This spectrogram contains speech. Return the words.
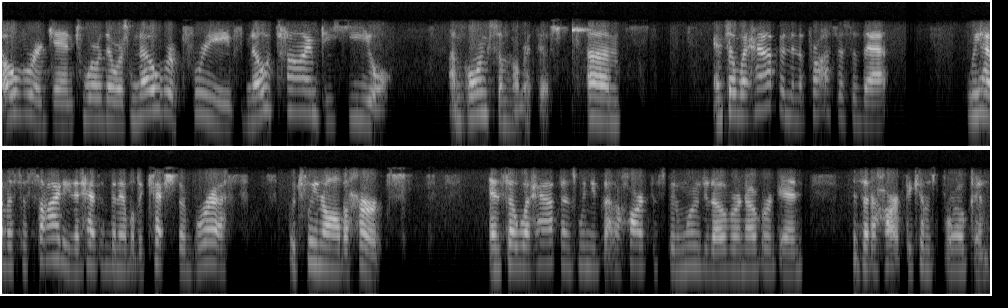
over again to where there was no reprieve, no time to heal. I'm going somewhere with this. Um, and so what happened in the process of that, we have a society that hasn't been able to catch their breath between all the hurts. And so what happens when you've got a heart that's been wounded over and over again is that a heart becomes broken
